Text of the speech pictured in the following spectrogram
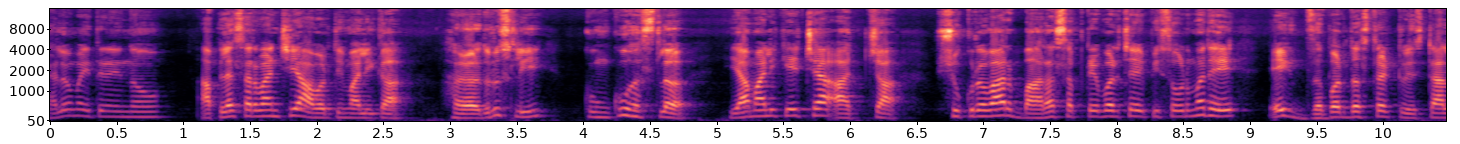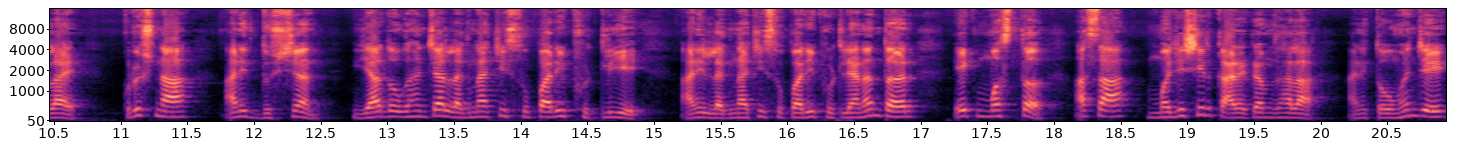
हॅलो मैत्रिणींनो आपल्या सर्वांची आवडती मालिका हळद रुसली कुंकू हसलं या मालिकेच्या आजच्या शुक्रवार बारा सप्टेंबरच्या एपिसोडमध्ये एक जबरदस्त ट्विस्ट आलाय. कृष्णा आणि दुष्यंत या दोघांच्या लग्नाची सुपारी फुटलीये आणि लग्नाची सुपारी फुटल्यानंतर एक मस्त असा मजेशीर कार्यक्रम झाला आणि तो म्हणजे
